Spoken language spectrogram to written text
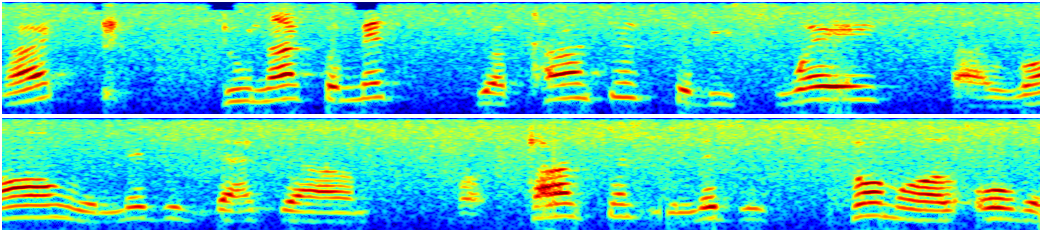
Right? Do not permit your conscience to be swayed by wrong religious background or constant religious turmoil over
